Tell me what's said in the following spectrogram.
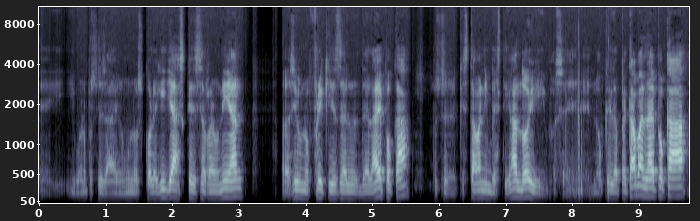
Eh, y bueno, pues hay unos coleguillas que se reunían, así unos frikis del, de la época, pues, eh, que estaban investigando y pues eh, lo que lo petaba en la época,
